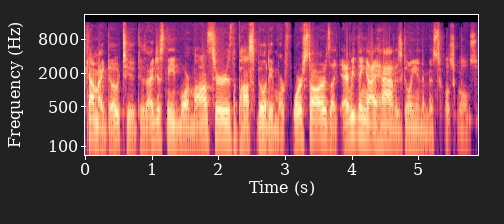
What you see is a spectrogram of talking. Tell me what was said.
it's kind of my go-to because I just need more monsters, the possibility of more four stars. Like everything I have is going into mystical scrolls.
